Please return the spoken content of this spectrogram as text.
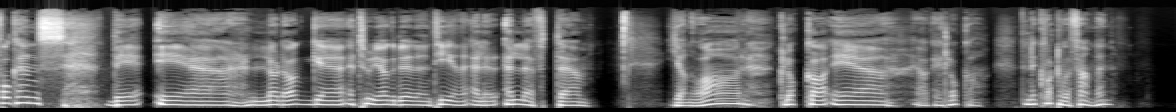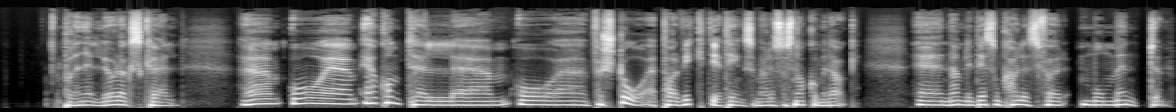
Folkens, det er lørdag. Jeg tror jaggu det er den 10. eller 11. januar. Klokka er Ja, hva er klokka? Den er kvart over fem, den. På denne lørdagskvelden. Um, og um, jeg har kommet til um, å uh, forstå et par viktige ting som jeg har lyst til å snakke om i dag. Eh, nemlig det som kalles for momentum.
